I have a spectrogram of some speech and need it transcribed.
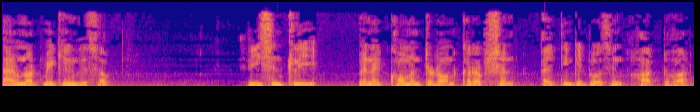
I am not making this up. Recently, when I commented on corruption, I think it was in Heart to Heart,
